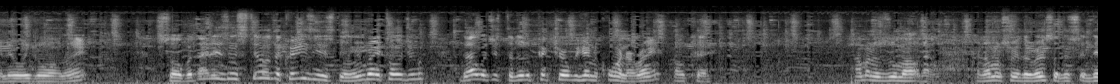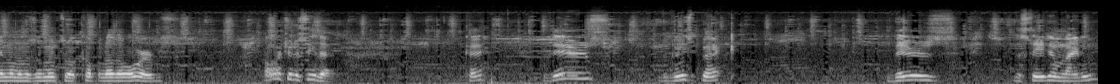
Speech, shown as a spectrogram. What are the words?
And then we go on, right? So, but that isn't still the craziest thing. Remember I told you that was just a little picture over here in the corner, right? Okay. I'm going to zoom out now. And I'm going to show you the rest of this, and then I'm going to zoom into a couple other orbs. I want you to see that. Okay? There's the green speck. There's the stadium lighting.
